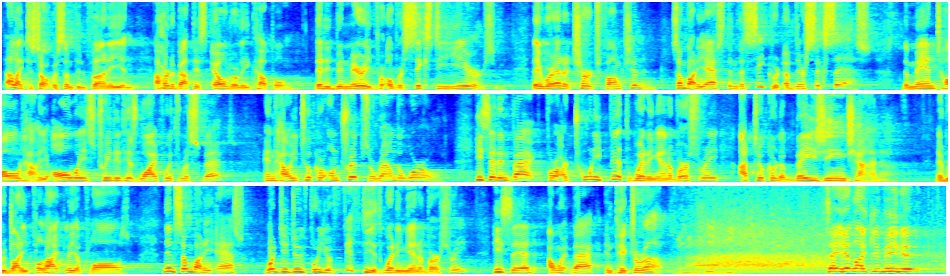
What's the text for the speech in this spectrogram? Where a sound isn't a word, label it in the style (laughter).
I like to start with something funny. And I heard about this elderly couple that had been married for over 60 years. They were at a church function, and somebody asked them the secret of their success. The man told how he always treated his wife with respect and how he took her on trips around the world. He said, in fact, for our 25th wedding anniversary, I took her to Beijing, China. Everybody politely applauded. Then somebody asked, What'd you do for your 50th wedding anniversary? He said, I went back and picked her up. (laughs) Say it like you mean it.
